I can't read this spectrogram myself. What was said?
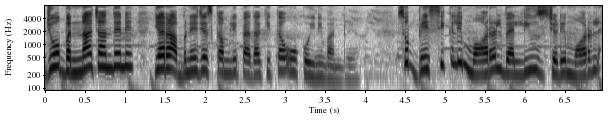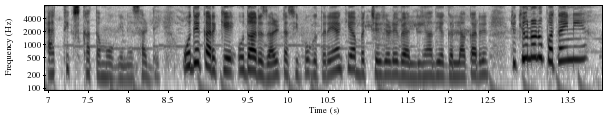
ਜੋ ਬੰਨਣਾ ਚਾਹੁੰਦੇ ਨੇ ਜਾਂ ਰੱਬ ਨੇ ਜਿਸ ਕੰਮ ਲਈ ਪੈਦਾ ਕੀਤਾ, ਉਹ ਕੋਈ ਨਹੀਂ ਬਣ ਰਿਹਾ। ਸੋ ਬੇਸਿਕਲੀ ਮੋਰਲ ਵੈਲਿਊਜ਼ ਜਿਹੜੇ ਮੋਰਲ ਐਥਿਕਸ ਖਤਮ ਹੋ ਗਏ ਨੇ ਸਾਡੇ। ਉਹਦੇ ਕਰਕੇ ਉਹਦਾ ਰਿਜ਼ਲਟ ਅਸੀਂ ਭੁਗਤ ਰਹੇ ਹਾਂ ਕਿ ਆ ਬੱਚੇ ਜਿਹੜੇ ਵੈਲੀਆਂ ਦੀਆਂ ਗੱਲਾਂ ਕਰ ਰਹੇ ਨੇ, ਕਿਉਂਕਿ ਉਹਨਾਂ ਨੂੰ ਪਤਾ ਹੀ ਨਹੀਂ ਹੈ।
